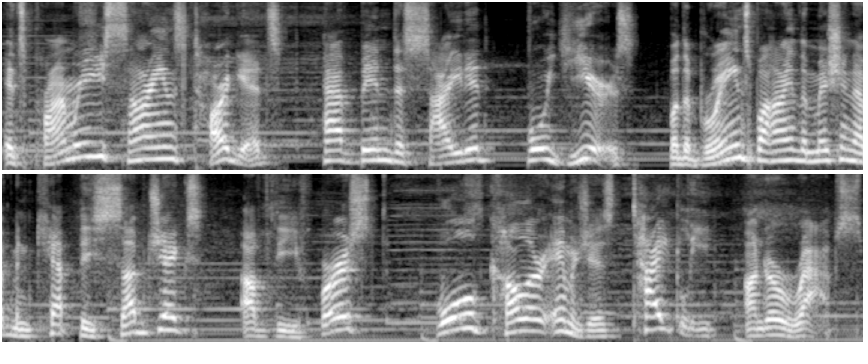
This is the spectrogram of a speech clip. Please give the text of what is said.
Its primary science targets have been decided for years, but the brains behind the mission have been kept the subjects of the first full-color images tightly under wraps,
